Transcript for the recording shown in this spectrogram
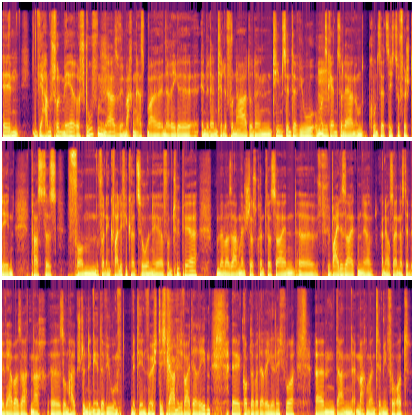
ähm, wir haben schon mehrere Stufen. Ja, also wir machen erstmal in der Regel entweder ein Telefonat oder ein Teams-Interview, um mhm. uns kennenzulernen, um grundsätzlich zu verstehen, passt das vom von den Qualifikationen her, vom Typ her. Und wenn wir sagen, Mensch, das könnte was sein äh, für beide Seiten, ja, kann ja auch sein, dass der Bewerber sagt nach äh, so einem halbstündigen Interview, mit denen möchte ich gar nicht weiter reden, äh, kommt aber der Regel nicht vor. Ähm, dann machen wir ein Termin vor Ort,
